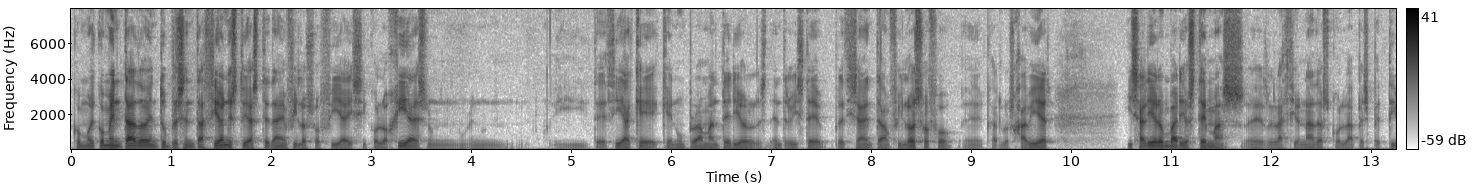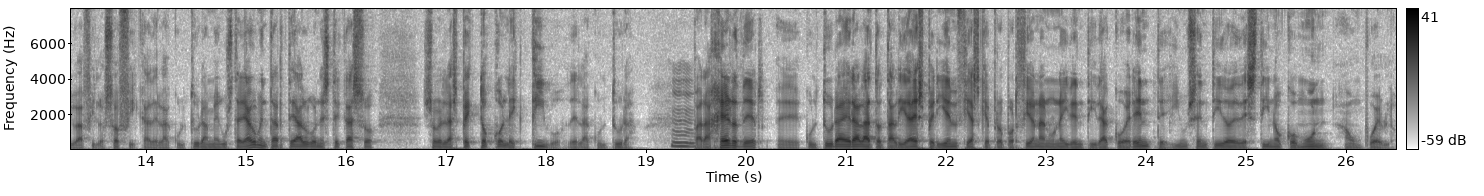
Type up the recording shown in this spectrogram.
Como he comentado en tu presentación, estudiaste también filosofía y psicología, es un- un- y te decía que, que en un programa anterior entrevisté precisamente a un filósofo, eh, Carlos Javier, y salieron varios temas eh, relacionados con la perspectiva filosófica de la cultura. Me gustaría comentarte algo en este caso sobre el aspecto colectivo de la cultura. Para Herder, eh, cultura era la totalidad de experiencias que proporcionan una identidad coherente y un sentido de destino común a un pueblo.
